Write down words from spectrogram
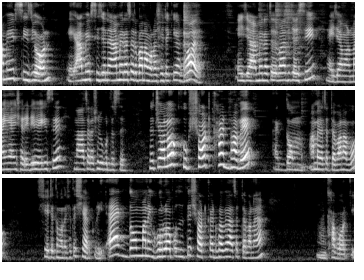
আমের সিজন এই আমের সিজনে আমের আচার বানাবো না, সেটা কি আর হয়? এই যে আমের আচার বানাতে চাইছি, এই যে আমার মাইয়া এসে রেডি হয়ে গেছে, নাড়াচাড়া শুরু করতেছে। তো চলো খুব শর্টকাটভাবে একদম আমের আচারটা বানাবো, সেটা তোমাদের সাথে শেয়ার করি। একদম মানে ঘরোয়া পদ্ধতিতে শর্টকাটভাবে আচারটা বানায় খাব আর কি।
